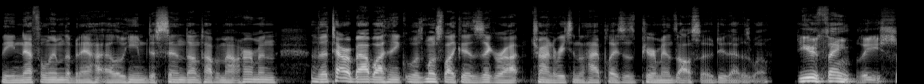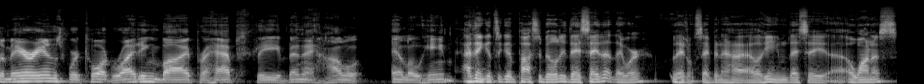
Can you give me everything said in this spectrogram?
The Nephilim, the B'nai Elohim, descend on top of Mount Hermon. The Tower of Babel, I think, was most like a ziggurat trying to reach into the high places. Pyramids also do that as well. Do you think the Sumerians were taught writing by perhaps the Bene Elohim? I think it's a good possibility. They say that they were. They don't say B'nai Elohim. They say uh, Oannes.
